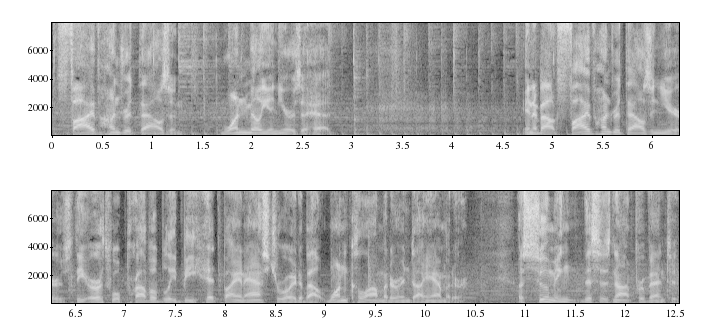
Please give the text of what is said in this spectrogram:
500,000, 1 million years ahead. In about 500,000 years, the Earth will probably be hit by an asteroid about one kilometer in diameter, assuming this is not prevented.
